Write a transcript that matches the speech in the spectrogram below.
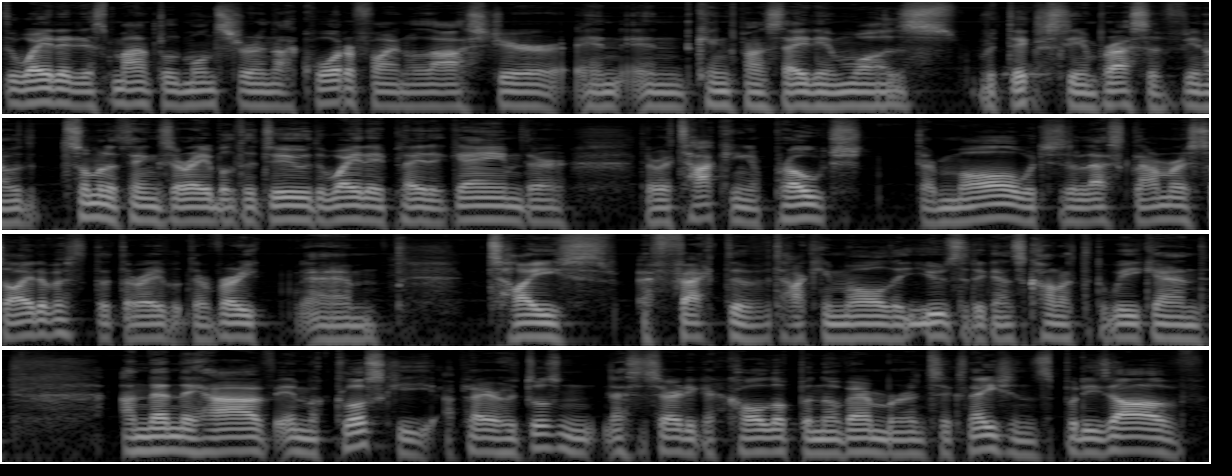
the way they dismantled Munster in that quarter final last year in, in Kingspan Stadium was ridiculously impressive. You know, some of the things they're able to do, the way they play the game, their their attacking approach, their maul, which is a less glamorous side of it, that they're able, they're very um, tight, effective attacking maul. They used it against Connacht at the weekend. And then they have in McCloskey, a player who doesn't necessarily get called up in November in Six Nations, but he's of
